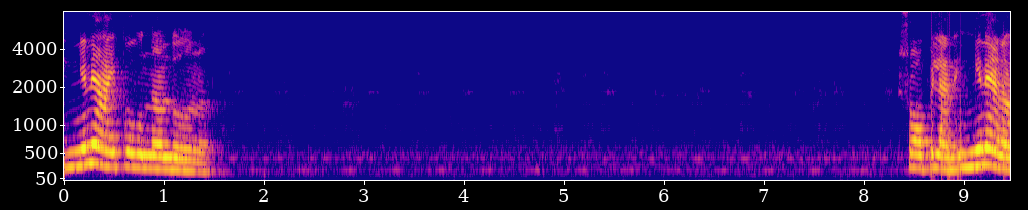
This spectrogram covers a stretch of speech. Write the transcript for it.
ഇങ്ങനെ ആയി പോകുന്നാന്ന് തോന്നുന്നു. ഷോപ്പിലാണ്. ഇങ്ങനെയാണോ?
